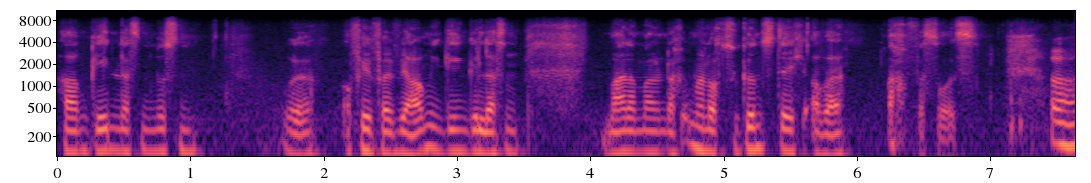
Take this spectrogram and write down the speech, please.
haben gehen lassen müssen. Oder auf jeden Fall, wir haben ihn gehen gelassen. Meiner Meinung nach immer noch zu günstig, aber ach, was soll's. Äh,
